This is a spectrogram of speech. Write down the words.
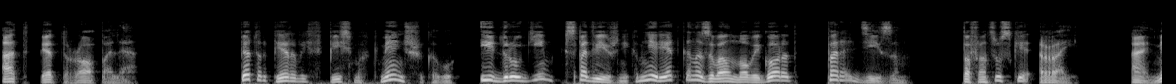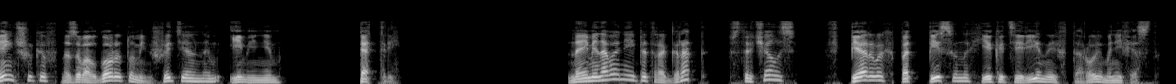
от Петрополя. Петр I в письмах к Меньшикову и другим сподвижникам нередко называл новый город Парадизом, по-французски «рай», а Меньшиков называл город уменьшительным именем Петри. Наименование Петроград встречалось в первых подписанных Екатериной II манифестах.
